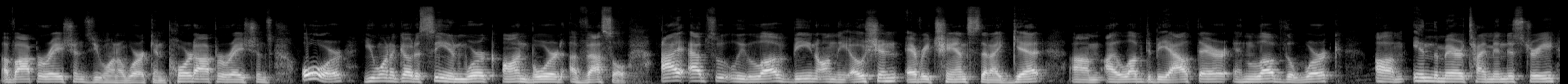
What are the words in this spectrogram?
of operations, you want to work in port operations, or you want to go to sea and work on board a vessel. I absolutely love being on the ocean every chance that I get. Um, I love to be out there and love the work um, in the maritime industry.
